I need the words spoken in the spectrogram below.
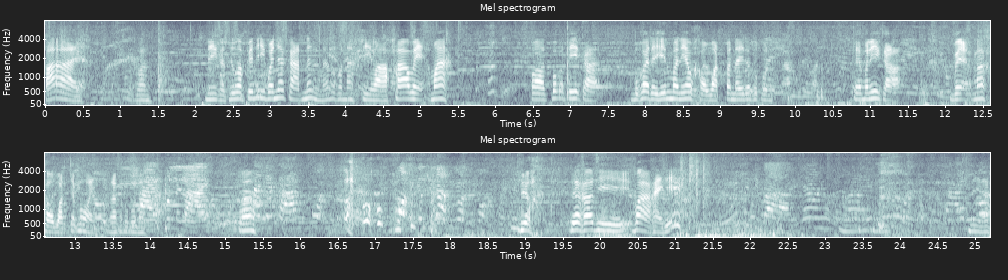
ไปทุกคนนี่ก็ถือว่าเป็นอีกบรรยากาศหนึ่งนะทุกคนนะที่ว่าพาแวะมาเพอปกติกะบุค่อยได้เห็นมาเนี้ยเขาวัดปันใดนะทุกคน แต่มานี่กะแวะมาเขาวัดจักหน่อยนะครับทุกคนนะคนหลายอะๆสามคนคนยังดันก่อนก่อน เดี๋ยวเดี๋ยวเขาจีว่าให้ดิสิบบาย่างนี่นะ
